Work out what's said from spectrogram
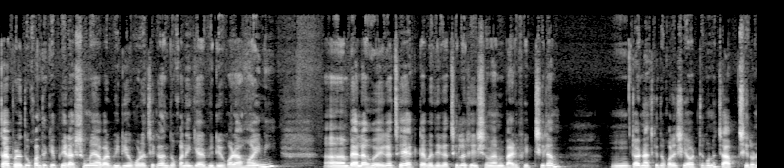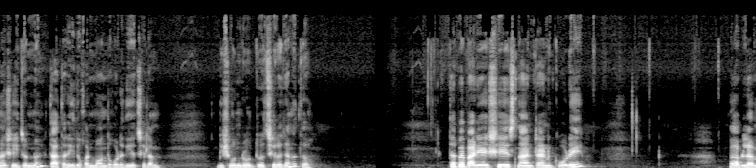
তারপরে দোকান থেকে ফেরার সময় আবার ভিডিও করেছি, কারণ দোকানে গিয়ে আর ভিডিও করা হয়নি। বেলা হয়ে গেছে, একটা বেজে গেছিল, সেই সময় আমি বাড়ি ফিরছিলাম। কারণ আজকে দোকানে সে অর্থে কোনো চাপ ছিল না, সেই জন্যই তাড়াতাড়ি দোকান বন্ধ করে দিয়েছিলাম। ভীষণ রৌদ্র ছিল, জানো তো। তারপর বাড়ি এসে স্নান টান করে ভাবলাম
